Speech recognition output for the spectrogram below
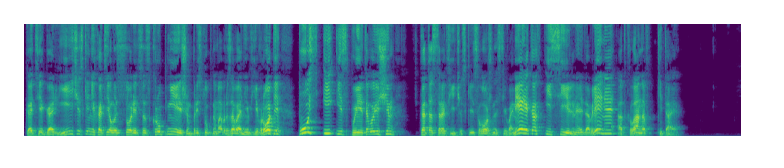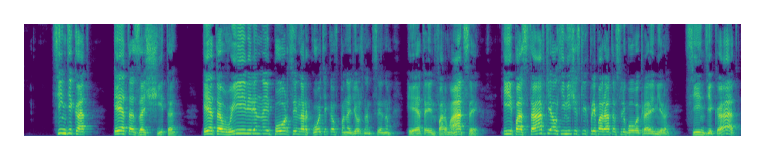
категорически не хотелось ссориться с крупнейшим преступным образованием в Европе, пусть и испытывающим катастрофические сложности в Америках и сильное давление от кланов Китая. Синдикат – это защита. Это выверенные порции наркотиков по надежным ценам. Это информация и поставки алхимических препаратов с любого края мира. Синдикат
